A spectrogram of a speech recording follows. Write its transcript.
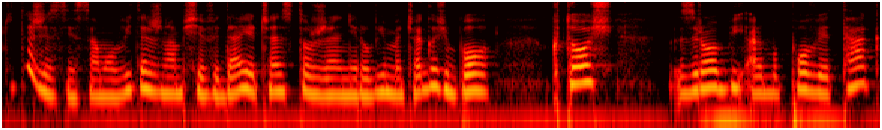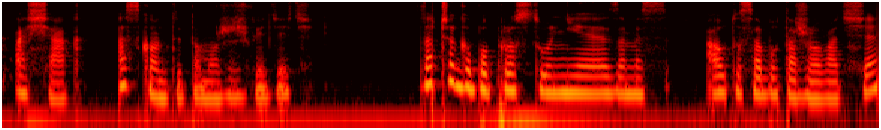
To też jest niesamowite, że nam się wydaje często, że nie robimy czegoś, bo ktoś zrobi albo powie tak, a siak. A skąd ty to możesz wiedzieć? Dlaczego po prostu nie zamiast autosabotażować się,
